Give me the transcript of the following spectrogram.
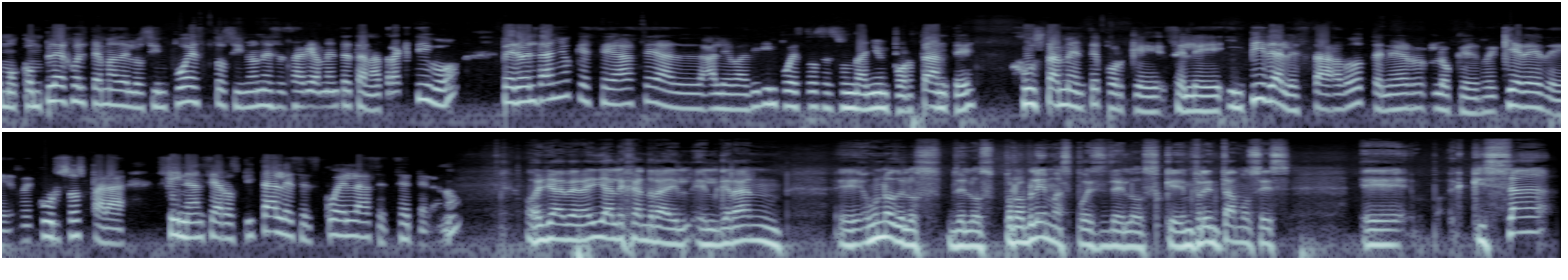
como complejo el tema de los impuestos y no necesariamente tan atractivo, pero el daño que se hace al, al evadir impuestos es un daño importante, justamente porque se le impide al Estado tener lo que requiere de recursos para financiar hospitales, escuelas, etcétera, ¿no? Oye, a ver, ahí Alejandra, el, el gran, eh, uno de los, de los problemas, pues, de los que enfrentamos es, eh, quizá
